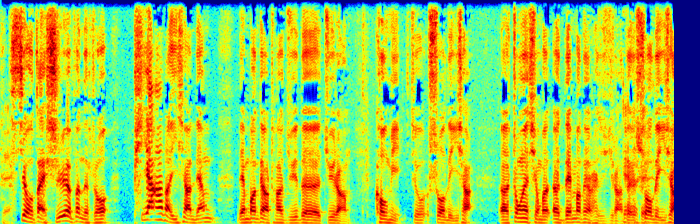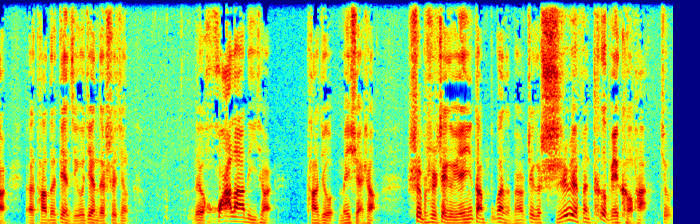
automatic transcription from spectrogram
对就在十月份的时候，啪的一下，联联邦调查局的局长 Comey 就说了一下，呃，中央情报呃联邦调查局局长对说了一下，呃，他的电子邮件的事情，那哗啦的一下，他就没选上。是不是这个原因？但不管怎么样，这个十月份特别可怕。就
